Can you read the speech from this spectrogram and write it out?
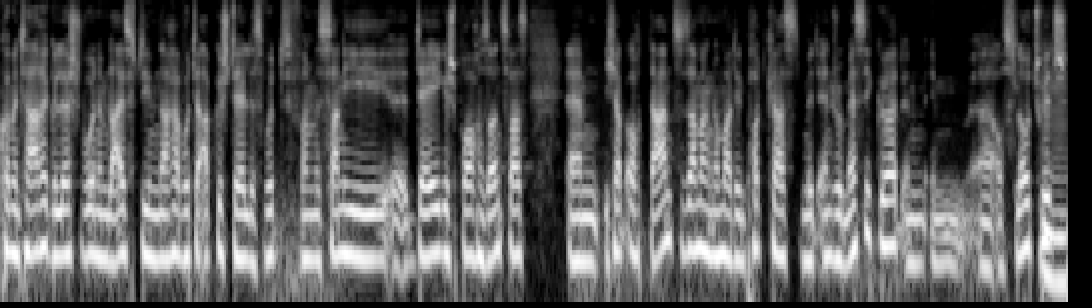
Kommentare gelöscht wurden im Livestream, nachher wurde er abgestellt, es wurde von Miss Sunny äh, Day gesprochen, sonst was. Ähm, ich habe auch da im Zusammenhang nochmal den Podcast mit Andrew Messick gehört im, im, äh, auf Slow Twitch,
